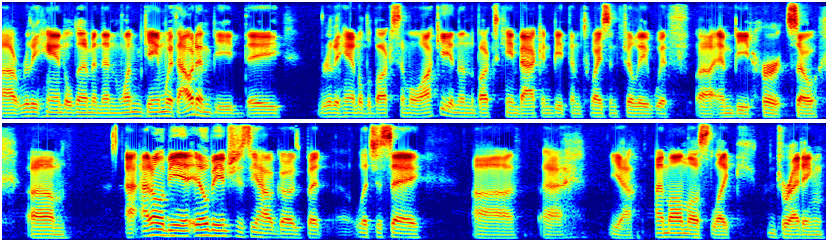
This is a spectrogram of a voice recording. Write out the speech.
uh, really handled them, and then one game without Embiid, they really handled the Bucks in Milwaukee, and then the Bucks came back and beat them twice in Philly with uh, Embiid hurt. So um, I, I, don't be it'll be interesting to see how it goes, but let's just say, uh, uh, yeah, I'm almost like dreading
